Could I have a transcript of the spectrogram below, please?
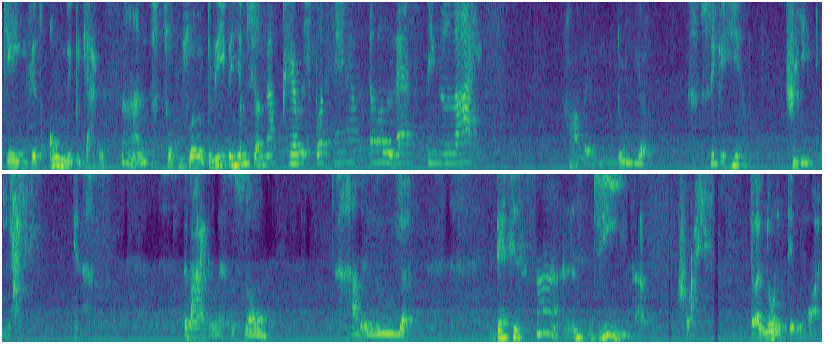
gave his only begotten Son. So whosoever believe in him shall not perish but have everlasting life. Hallelujah. Seeking him create life in us. The Bible lets us know, hallelujah, that his son, Jesus Christ, the anointed one,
